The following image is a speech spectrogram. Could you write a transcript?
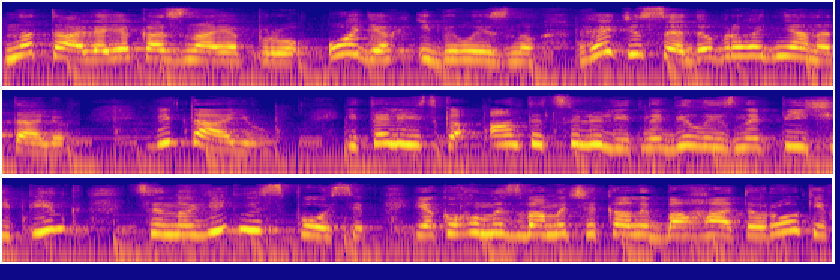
Наталя, яка знає про одяг і білизну. Геть усе, доброго дня, Наталю. Вітаю! Італійська антицелюлітна білизна Пічі Пінк це новітній спосіб, якого ми з вами чекали багато років,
